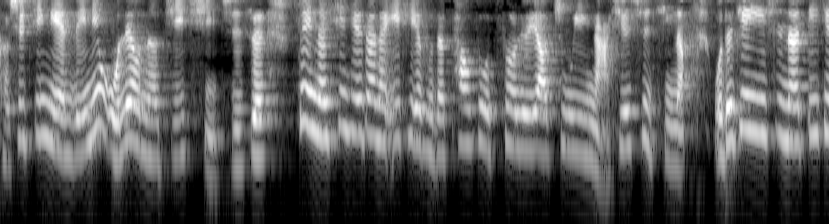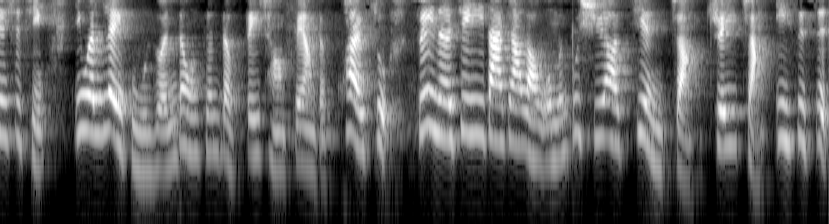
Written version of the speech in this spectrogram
可是今年零零五六呢急起直追，所以呢现阶段的 ETF 的操作策略要注意哪些事情呢？我的建议是呢，第一件事情。因为类股轮动真的非常非常的快速，所以呢，建议大家了，我们不需要见涨追涨，意思是，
